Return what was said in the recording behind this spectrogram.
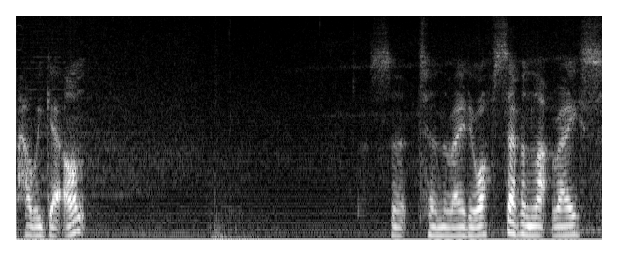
how we get on. Let's uh, turn the radio off. 7 lap race.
